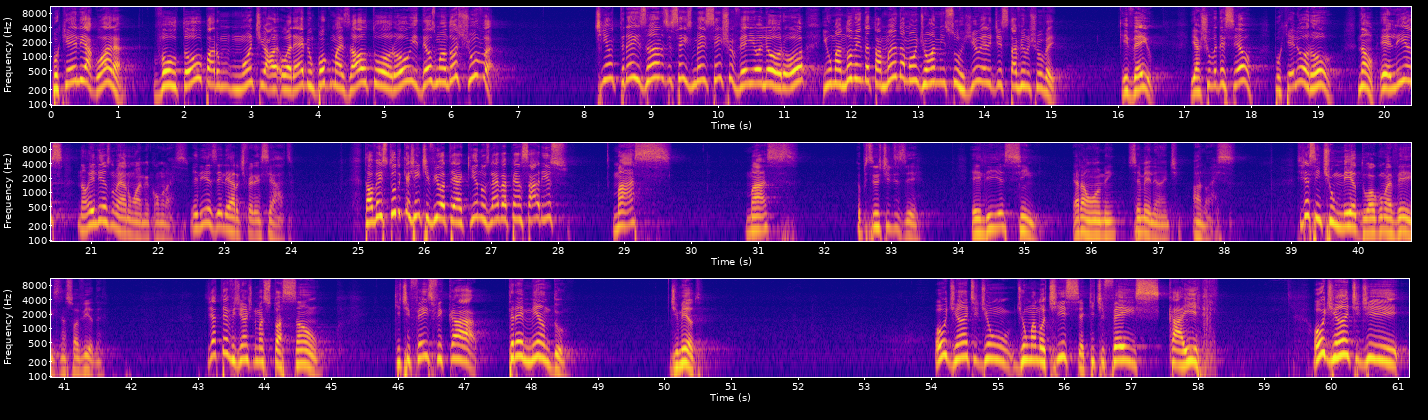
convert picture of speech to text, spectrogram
Porque ele agora voltou para um monte Oreb um pouco mais alto, orou e Deus mandou chuva. Tinham três anos e seis meses sem chover, e ele orou, e uma nuvem da tamanho da mão de homem surgiu, e ele disse: Está vindo chuva aí. E veio, e a chuva desceu, porque ele orou. Não, Elias, não, Elias não era um homem como nós. Elias, ele era diferenciado. Talvez tudo que a gente viu até aqui nos leve a pensar isso. Mas, mas, eu preciso te dizer, Elias sim, era homem semelhante a nós. Você já sentiu medo alguma vez na sua vida? Já teve diante de uma situação que te fez ficar tremendo de medo? Ou diante de, um, de uma notícia que te fez cair? Ou diante de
